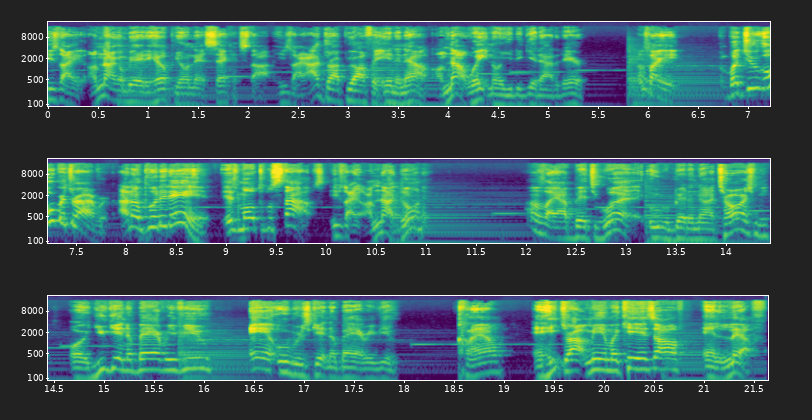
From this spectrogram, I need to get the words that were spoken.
He's like, "I'm not gonna be able to help you on that second stop." He's like, "I drop you off at In and Out. I'm not waiting on you to get out of there." I was like, "But you Uber driver. I don't put it in. It's multiple stops." He's like, "I'm not doing it." I was like, "I bet you what, Uber better not charge me, or you getting a bad review, and Uber's getting a bad review, clown." And he dropped me and my kids off and left.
